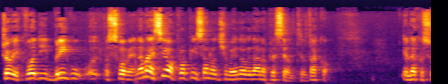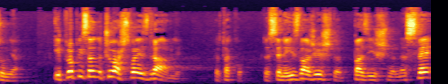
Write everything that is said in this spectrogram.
Čovjek vodi brigu o, o svome. Nama je svima propisano da ćemo jednog dana preseliti, ili tako? Ili neko sumnja? I propisano da čuvaš svoje zdravlje, ili tako? Da se ne izlažeš, da paziš na, na sve,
